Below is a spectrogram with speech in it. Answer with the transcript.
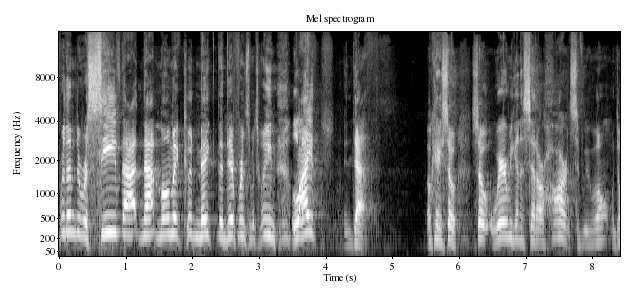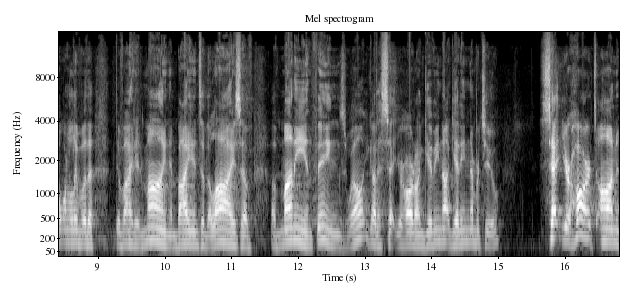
for them to receive that in that moment could make the difference between life and death. Okay, so, so where are we going to set our hearts if we don't, don't want to live with a divided mind and buy into the lies of, of money and things? Well, you got to set your heart on giving, not getting. Number two, set your heart on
